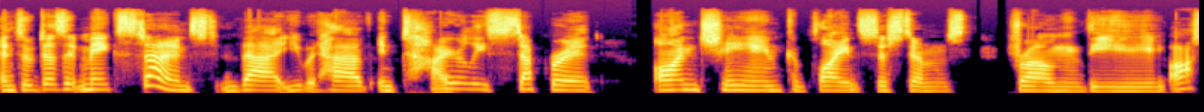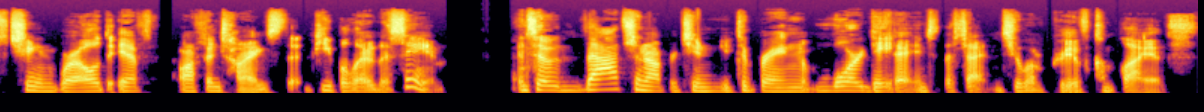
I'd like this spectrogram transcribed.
And so does it make sense that you would have entirely separate on-chain compliance systems from the off-chain world if oftentimes the people are the same? And so that's an opportunity to bring more data into the set and to improve compliance.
